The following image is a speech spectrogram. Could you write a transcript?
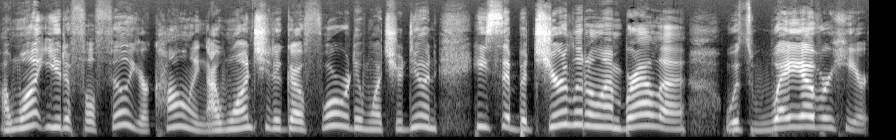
I want you to fulfill your calling. I want you to go forward in what you're doing. He said but your little umbrella was way over here.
